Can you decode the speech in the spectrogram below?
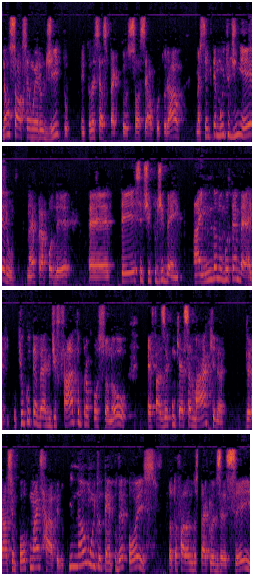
não só ser um erudito, tem todo esse aspecto social cultural, mas tem que ter muito dinheiro, né, para poder é, ter esse tipo de bem ainda no Gutenberg. O que o Gutenberg de fato proporcionou é fazer com que essa máquina virasse um pouco mais rápido. E não muito tempo depois, eu estou falando do século XVI,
